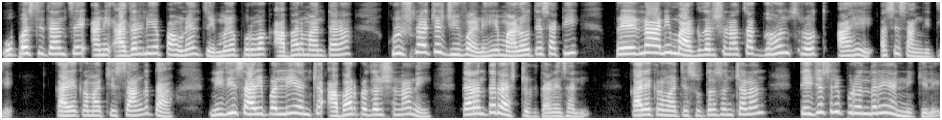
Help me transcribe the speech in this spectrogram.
उपस्थितांचे आणि आदरणीय पाहुण्यांचे मनपूर्वक आभार मानताना कृष्णाचे जीवन हे मानवतेसाठी प्रेरणा आणि मार्गदर्शनाचा गहन स्रोत आहे असे सांगितले. कार्यक्रमाची सांगता निधी सारीपल्ली यांच्या आभार प्रदर्शनाने त्यानंतर राष्ट्रगीताने झाली. कार्यक्रमाचे सूत्रसंचालन तेजश्री पुरंदरे यांनी केले.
